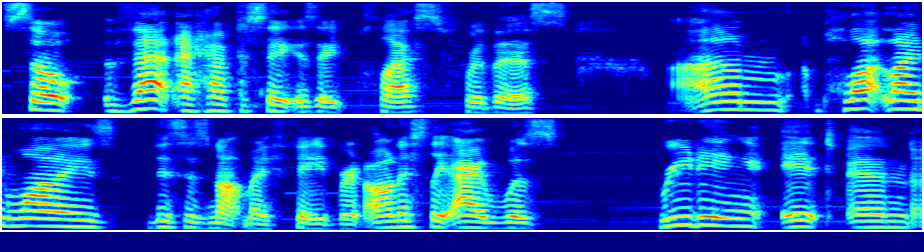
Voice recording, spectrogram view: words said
So that I have to say is a plus for this. Um, plotline wise, this is not my favorite. Honestly, I was reading it and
